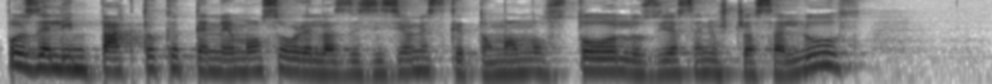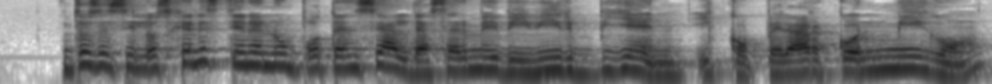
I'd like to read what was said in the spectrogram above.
pues del impacto que tenemos sobre las decisiones que tomamos todos los días en nuestra salud. Entonces, si los genes tienen un potencial de hacerme vivir bien y cooperar conmigo,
